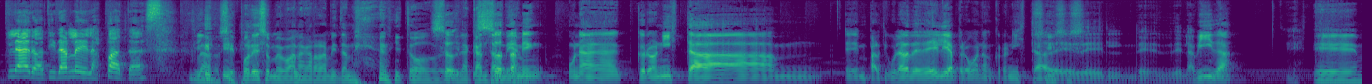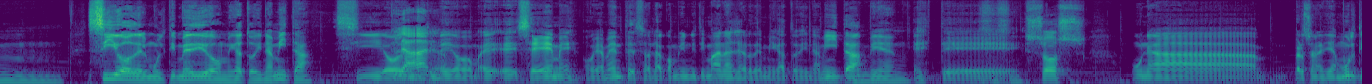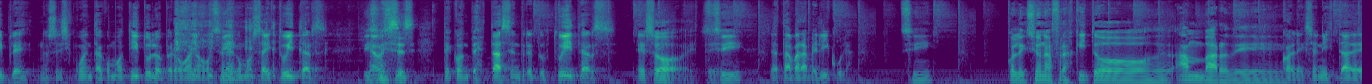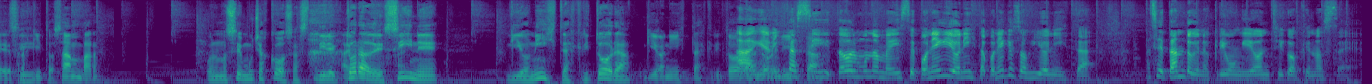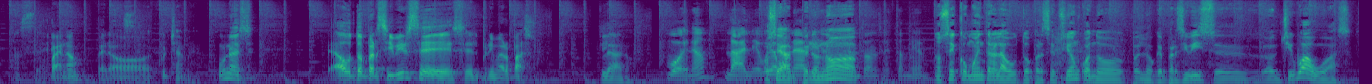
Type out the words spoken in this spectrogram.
¿Eh? Claro, a tirarle de las patas. Claro, si es por eso me van a agarrar a mí también y todo. So- y la cantan sos bien. también una cronista mm, en particular de Delia, pero bueno, cronista Sí, de, sí, sí. de- de- de la vida. Este, Eh, CEO del multimedio Mi Gato Dinamita. CEO Claro. de multimedio eh, eh, CM, obviamente, sos la community manager de Mi Gato Dinamita. También. Este, Sí, sí. sos una personalidad múltiple, no sé si cuenta como título, pero bueno, vos tenés como seis twitters. Sí, y a sí, veces te contestás entre tus twitters. Eso este, Sí, ya está para película. sí. Colecciona frasquitos ámbar de. Coleccionista de Sí. frasquitos ámbar. Bueno, no sé, muchas cosas. Directora de cine, guionista, escritora. Guionista, escritora, Ah, guionista novelista. sí, todo el mundo me dice, poné guionista, poné que sos guionista. Hace tanto que no escribo un guion, chicos, que no sé, no sé. Bueno, pero escúchame. Uno es. Autopercibirse es el primer paso. Claro. Bueno, dale, voy O sea, a poner pero no- entonces también. No sé cómo entra la autopercepción cuando lo que percibís eh, son chihuahuas.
